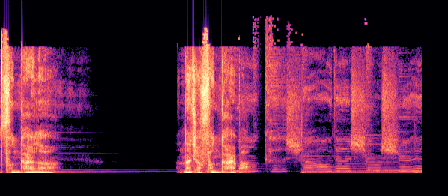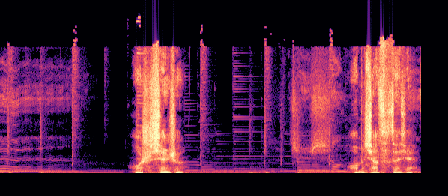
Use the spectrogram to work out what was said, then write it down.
分开了。那就分开吧。我是先生，我们下次再见。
